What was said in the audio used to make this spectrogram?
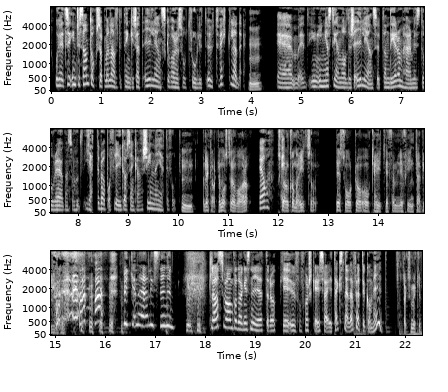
Och det är intressant också att man alltid tänker sig att aliens ska vara så otroligt utvecklade. Mm. Eh, inga stenålders aliens, utan det är de här med stora ögon som är jättebra på att flyga och sen kan försvinna jättefort. Mm. Och det är klart, det måste de vara. Ja, Ska de komma hit så det är svårt att åka hit i en familjeflintabil. Vilken härlig syn! Claes Svahn på Dagens Nyheter och eh, UFO-forskare i Sverige. Tack snälla för att du kom hit. Tack så mycket.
